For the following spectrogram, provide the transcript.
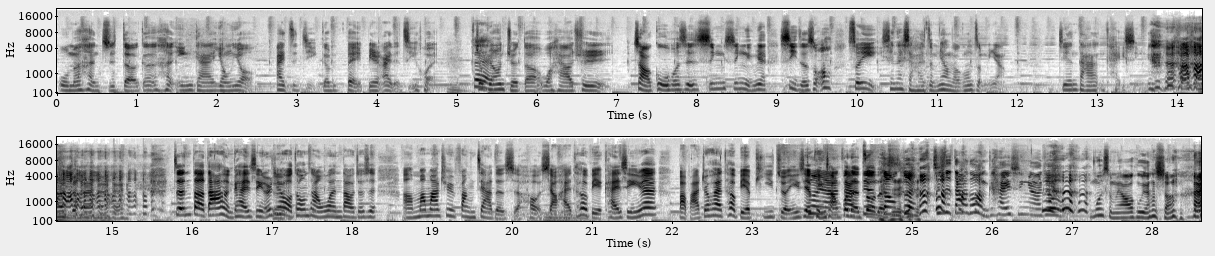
我们很值得跟很应该拥有爱自己跟被别人爱的机会，嗯，就不用觉得我还要去照顾或是心心里面细着说哦，所以现在小孩怎么样，老公怎么样。今天大家很开心，真的，大家很开心。而且我通常问到，就是啊，妈妈去放假的时候，小孩特别开心，因为爸爸就会特别批准一些平常不能做的事。对，其实大家都很开心啊，就为什么要互相伤害？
